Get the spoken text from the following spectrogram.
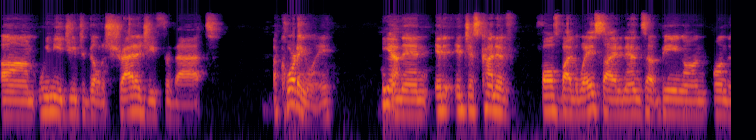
Um, we need you to build a strategy for that accordingly. Yeah. and then it, it just kind of falls by the wayside and ends up being on on the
